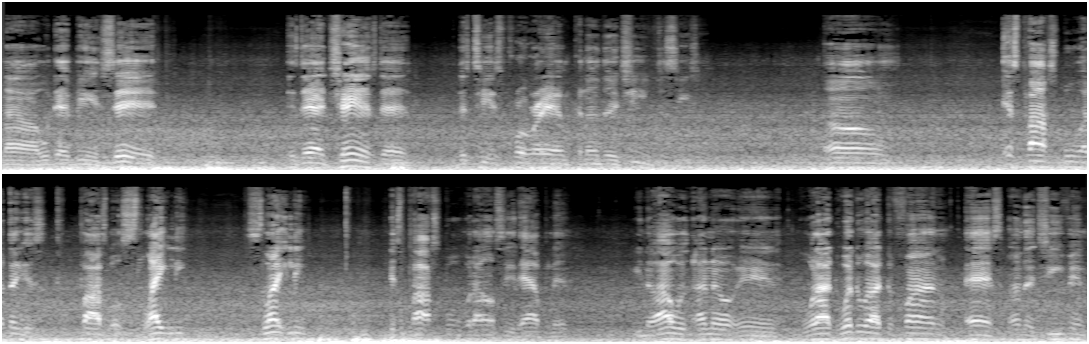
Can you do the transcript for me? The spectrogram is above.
Now, with that being said, is there a chance that this team's program can underachieve this season? Um, it's possible. I think it's possible slightly, slightly. It's possible, but I don't see it happening. You know, I was, I know, and what I, what do I define as underachieving?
